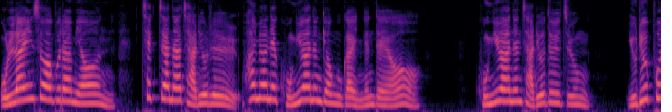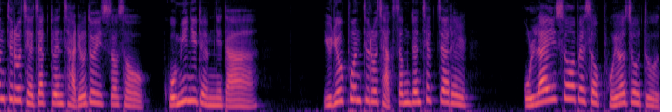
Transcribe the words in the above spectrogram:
온라인 수업을 하면 책자나 자료를 화면에 공유하는 경우가 있는데요. 공유하는 자료들 중 유료 폰트로 제작된 자료도 있어서 고민이 됩니다. 유료 폰트로 작성된 책자를 온라인 수업에서 보여줘도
